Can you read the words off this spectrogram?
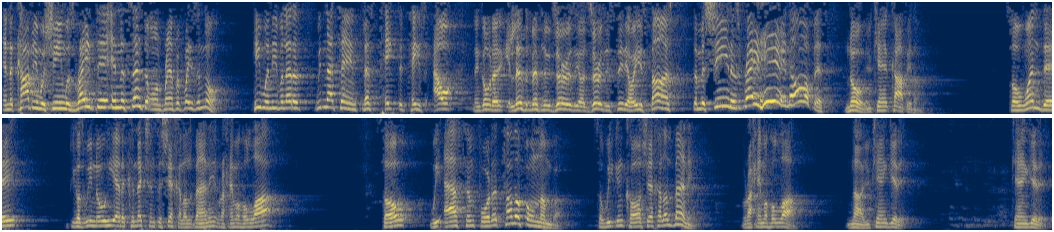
And the copying machine was right there in the center on Branford Place in Newark. He wouldn't even let us, we're not saying let's take the tapes out and go to Elizabeth, New Jersey or Jersey City or East Orange. The machine is right here in the office. No, you can't copy them. So one day, because we know he had a connection to Sheikh Al-Albani, rahimahullah, so we asked him for the telephone number so we can call Sheikh Al-Albani, rahimahullah. No, you can't get it. Can't get it.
